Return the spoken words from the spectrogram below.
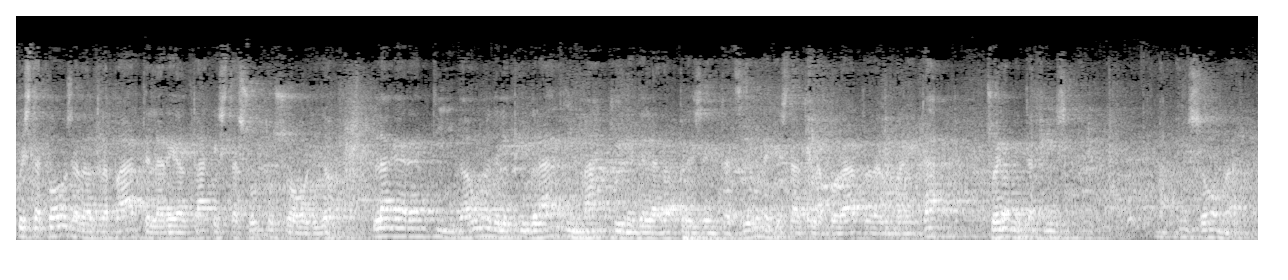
Questa cosa, d'altra parte, la realtà che sta sotto solido, la garantiva una delle più grandi macchine della rappresentazione che è stata elaborata dall'umanità, cioè la metafisica. Ma insomma,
